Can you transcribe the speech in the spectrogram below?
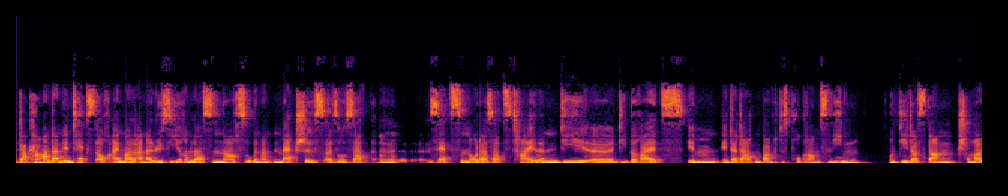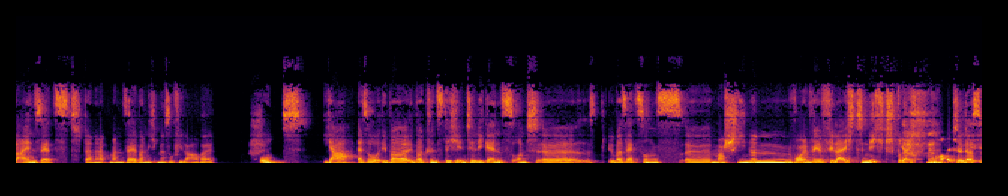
da kann man dann den Text auch einmal analysieren lassen nach sogenannten Matches, also Sat mhm. äh, Sätzen oder Satzteilen, die, äh, die bereits im, in der Datenbank des Programms liegen und die das dann schon mal einsetzt. Dann hat man selber nicht mehr so viel Arbeit. Und ja, also über, über künstliche Intelligenz und äh, Übersetzungsmaschinen äh, wollen wir vielleicht nicht sprechen ja. heute. Das,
